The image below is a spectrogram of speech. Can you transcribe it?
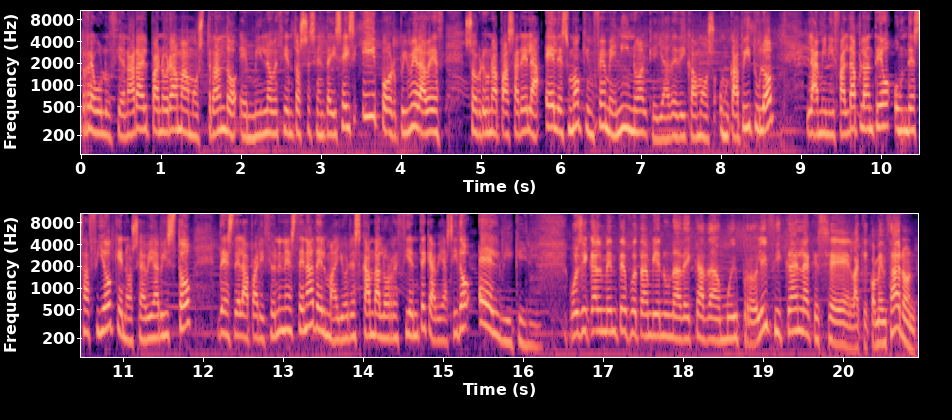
revolucionara el panorama mostrando en 1966 y por primera vez sobre una pasarela el smoking femenino, al que ya dedicamos un capítulo, la minifalda planteó un desafío que no se había visto desde la aparición en escena del mayor escándalo reciente que había sido el bikini. Musicalmente fue también una década muy prolífica en la que, se, en la que comenzaron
